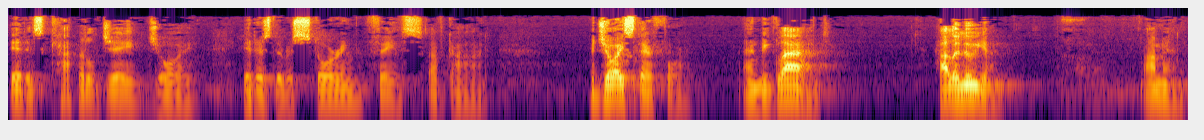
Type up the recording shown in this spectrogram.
it is capital J, joy. It is the restoring face of God. Rejoice, therefore, and be glad. Hallelujah. Amen.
